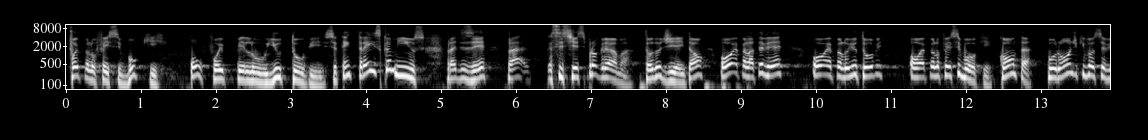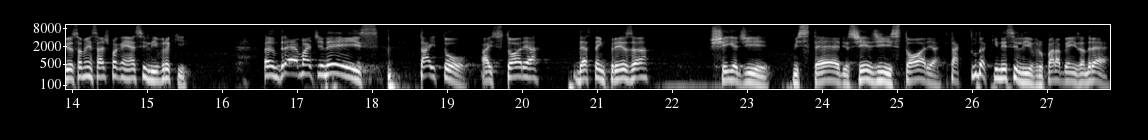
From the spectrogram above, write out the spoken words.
Foi pelo Facebook? Ou foi pelo YouTube? Você tem três caminhos para dizer, para assistir esse programa todo dia. Então, ou é pela TV, ou é pelo YouTube, ou é pelo Facebook. Conta por onde que você viu essa mensagem para ganhar esse livro aqui. André Martinez, Taito, a história desta empresa cheia de mistérios, cheio de história, que está tudo aqui nesse livro. Parabéns, André.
